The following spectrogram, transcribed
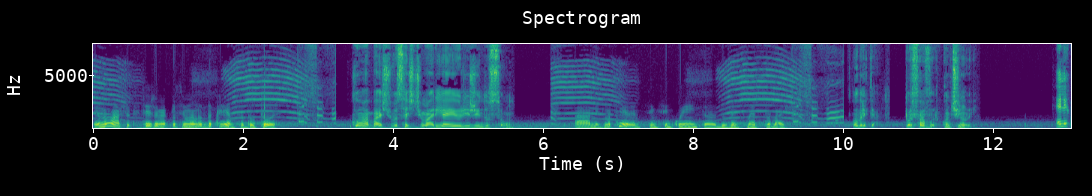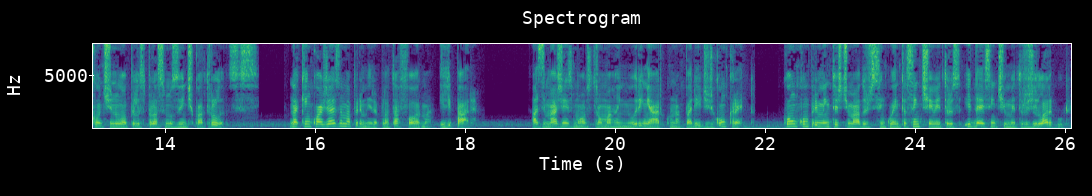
Eu não acho que esteja me aproximando da criança, doutor. Quão abaixo você estimaria a origem do som? Ah, mesmo aqui é 150, 200 metros para baixo. Obrigado. Por favor, continue. Ele continua pelos próximos 24 lances. Na 51ª plataforma, ele para. As imagens mostram uma ranhura em arco na parede de concreto, com um comprimento estimado de 50 centímetros e 10 centímetros de largura.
